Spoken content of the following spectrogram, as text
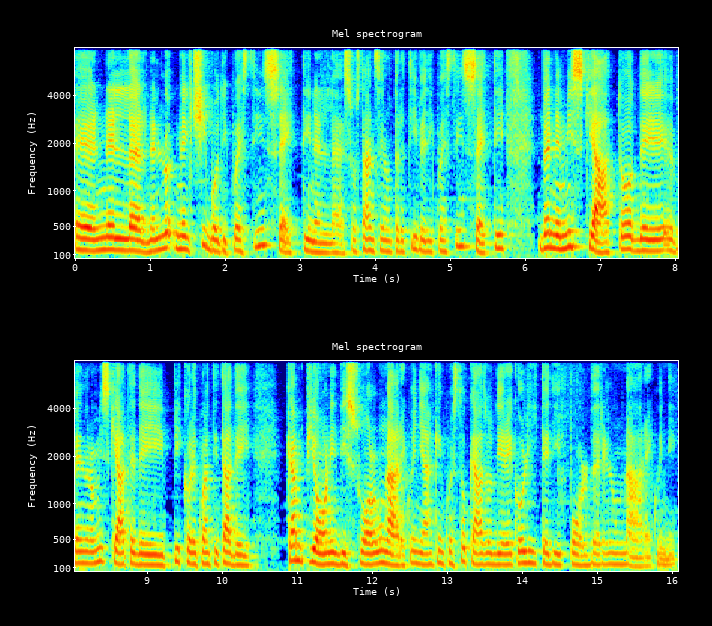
eh, nel, nel, nel, cibo di questi insetti, nelle sostanze nutritive di questi insetti, de, vennero mischiate dei piccole quantità di campioni di suolo lunare, quindi anche in questo caso di regolite di polvere lunare, quindi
